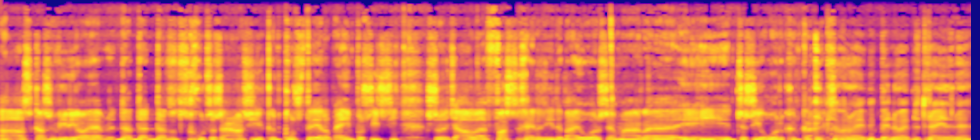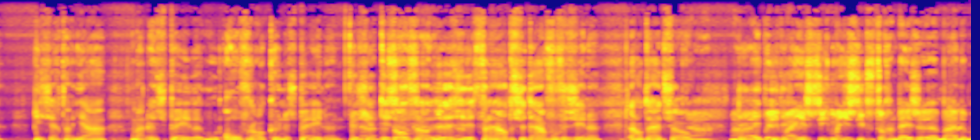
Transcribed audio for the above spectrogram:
Uh, als Casemiro hebt, dat, dat, dat het goed zou zijn als je je kunt concentreren op één positie, zodat je alle vastigheden die erbij horen, zeg maar, tussen je oren kunt krijgen. Ik, ik ben nu even de trainer, hè? Die zegt dan ja, maar een speler moet overal kunnen spelen. Dus Ja, het is overal. het, Dat is het verhaal dat ze daarvoor verzinnen. Het is altijd zo. Ja, maar, het- je ziet, maar je ziet het toch aan deze beide eh,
